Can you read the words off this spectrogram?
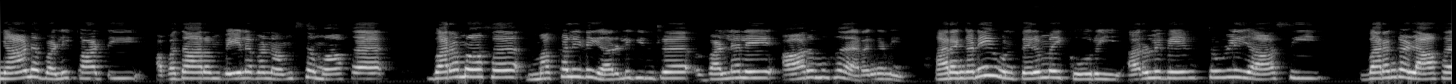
ஞான வழிகாட்டி அவதாரம் வேலவன் அம்சமாக வரமாக மக்களிடை அருளுகின்ற வள்ளலே ஆறுமுக அரங்கனின் அரங்கனே உன் பெருமை கூறி அருளுவேன் துள்ளி ஆசி. வரங்களாக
